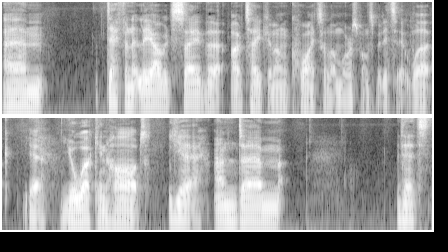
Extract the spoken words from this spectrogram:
Um, definitely, I would say that I've taken on quite a lot more responsibility at work. Yeah, you're working hard. Yeah, and um, that's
